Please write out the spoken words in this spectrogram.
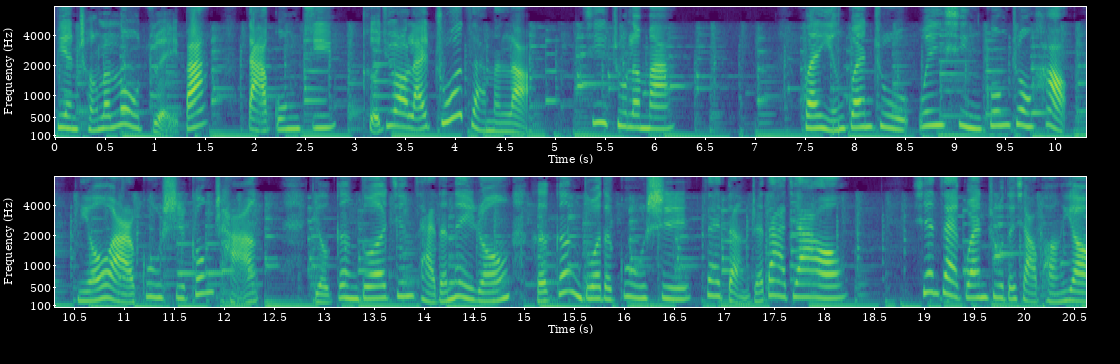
变成了漏嘴巴，大公鸡可就要来捉咱们了。记住了吗？欢迎关注微信公众号“牛耳故事工厂”，有更多精彩的内容和更多的故事在等着大家哦。现在关注的小朋友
